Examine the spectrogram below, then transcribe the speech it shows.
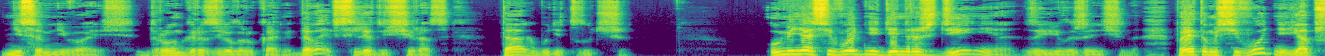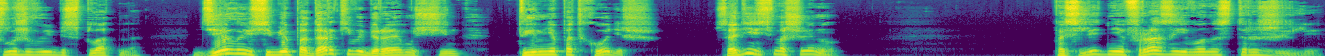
Не сомневаюсь. Дронго развел руками. Давай в следующий раз. Так будет лучше. «У меня сегодня день рождения», – заявила женщина, «поэтому сегодня я обслуживаю бесплатно. Делаю себе подарки, выбирая мужчин. Ты мне подходишь. Садись в машину». Последние фразы его насторожили.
